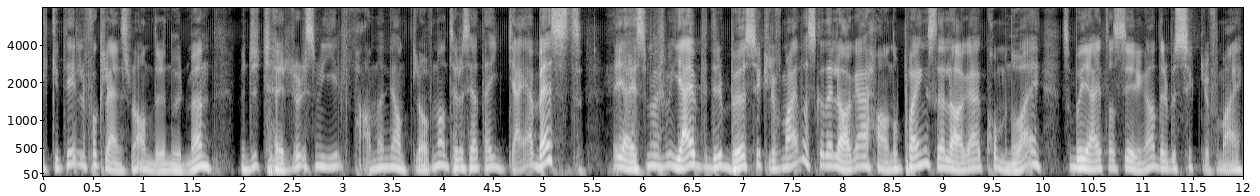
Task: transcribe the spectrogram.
ikke til forkleinelse for andre nordmenn, men du tør å liksom gi faen den janteloven og tør å si at det er, jeg er best. Det er jeg som, jeg, dere bør sykle for meg. Da skal det laget ha noen poeng, skal det laget komme noen vei, så bør jeg ta styringa. Dere bør sykle for meg.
